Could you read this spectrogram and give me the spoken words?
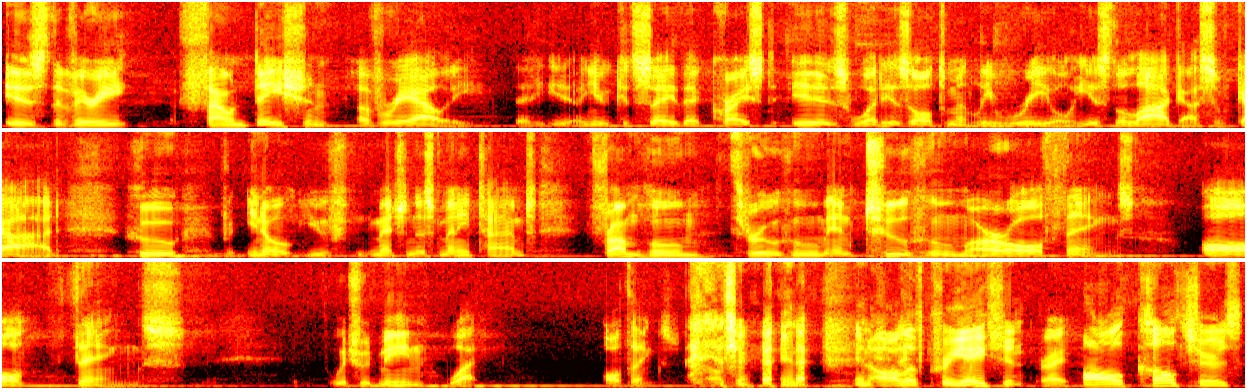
is the very foundation of reality. That he, you could say that Christ is what is ultimately real. He is the Logos of God, who, you know, you've mentioned this many times, from whom, through whom, and to whom are all things. All things, which would mean what? All things. in, in all of creation, Right. all cultures,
